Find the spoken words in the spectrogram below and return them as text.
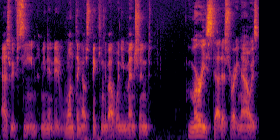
as we've seen. I mean, it, it, one thing I was thinking about when you mentioned Murray's status right now is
